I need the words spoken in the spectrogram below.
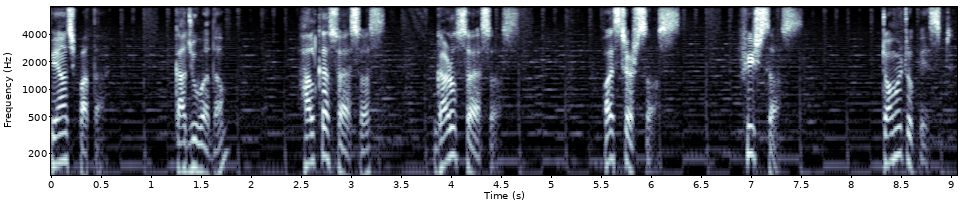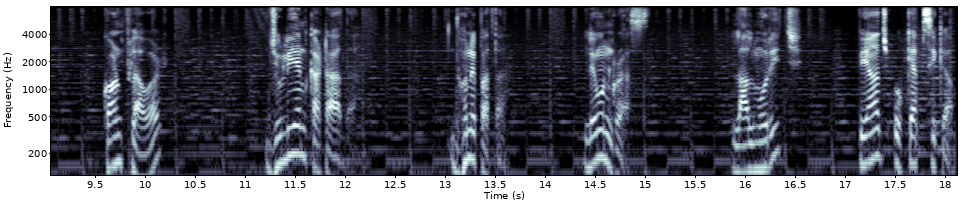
পেঁয়াজ পাতা, কাজু বাদাম, হালকা সয়া সস, গাঢ় soya sauce oyster sauce fish sauce, tomato paste, cornflour julienne কাটা আদা ধনে পাতা লেমন গ্রাস লাল মরিচ, পেঁয়াজ ও ক্যাপসিকাম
